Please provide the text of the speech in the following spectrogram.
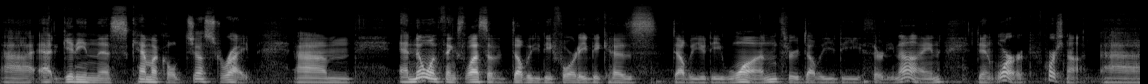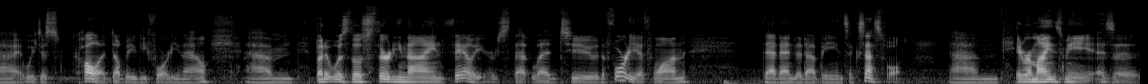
uh, at getting this chemical just right. Um, and no one thinks less of WD 40 because WD 1 through WD 39 didn't work. Of course not. Uh, we just call it WD 40 now. Um, but it was those 39 failures that led to the 40th one that ended up being successful. Um, it reminds me as a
